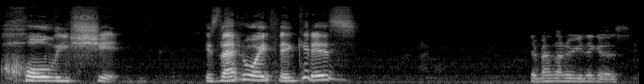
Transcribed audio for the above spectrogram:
Holy shit. Is that who I think it is? Depends on who you think it is. This area is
